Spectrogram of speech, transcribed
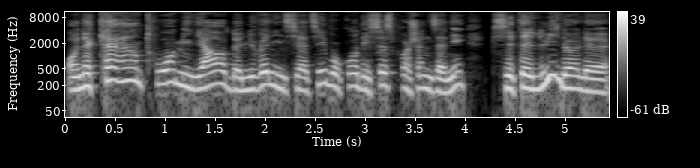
on a 43 milliards de nouvelles initiatives au cours des six prochaines années. Puis c'était lui, là, le,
